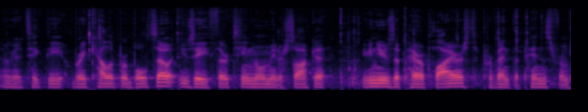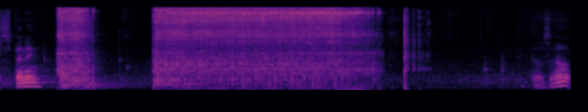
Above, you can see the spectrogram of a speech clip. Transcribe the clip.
Now we're going to take the brake caliper bolts out, use a 13 millimeter socket. You can use a pair of pliers to prevent the pins from spinning. Take those out.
